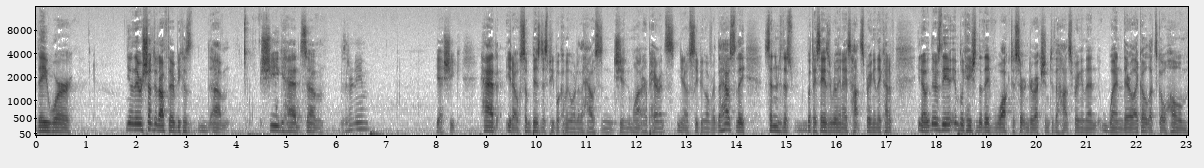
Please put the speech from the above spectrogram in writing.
they were, you know, they were shunted off there because um, Sheik had some. Is that her name? Yeah, Sheik had you know some business people coming over to the house, and she didn't want her parents you know sleeping over at the house, so they send them to this what they say is a really nice hot spring, and they kind of you know there's the implication that they've walked a certain direction to the hot spring, and then when they're like, oh, let's go home,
